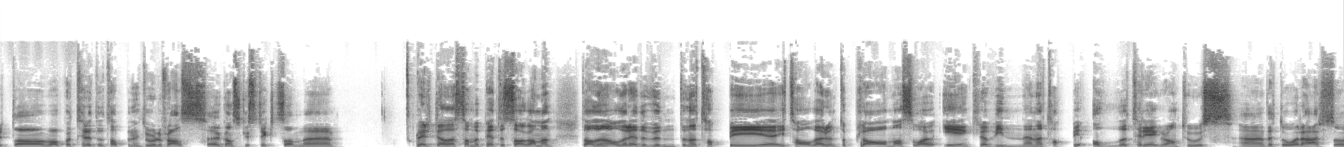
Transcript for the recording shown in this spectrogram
ut av var på tredjeetappen i Tour de France. Eh, ganske stygt sammen med velte jeg det sammen med Peter Saga, men da hadde han allerede vunnet en etappe i eh, Italia rundt, og planen hans var jo egentlig å vinne en etappe i alle tre Grand Tours eh, dette året her, så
